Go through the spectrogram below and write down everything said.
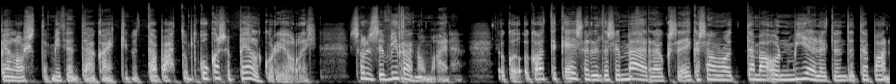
pelosta, miten tämä kaikki nyt tapahtuu. Mutta kuka se pelkuri oli? Se oli se viranomainen, joka, joka otti keisarilta sen määräyksen, eikä sanonut, että tämä on mieletöntä, tämä on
